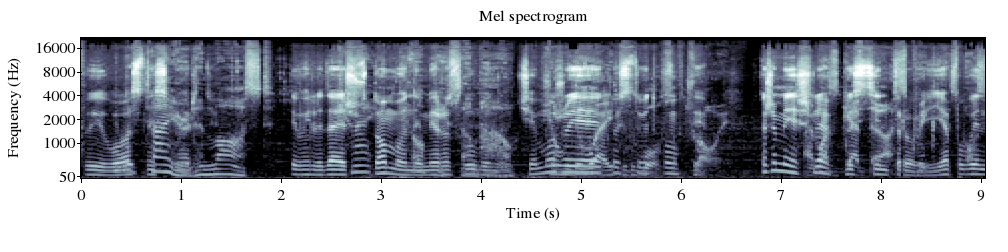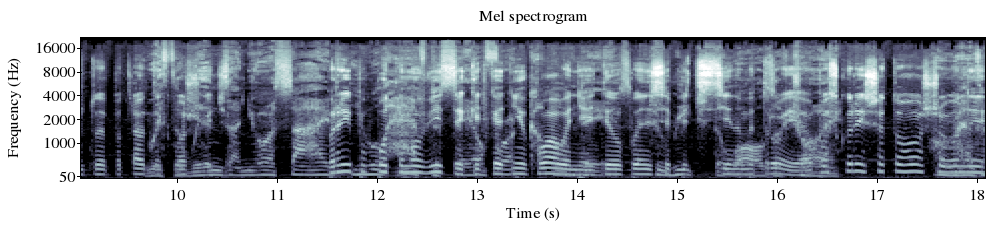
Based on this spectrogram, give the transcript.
Твої You look власні tired смерті. Ти виглядаєш втомленим і розгубленим. Чи можу я якось тобі допомогти? Кажи мені шлях до стін quickly Я повинен туди потрапити як швидше. При попутному вітрі кілька днів плавання, і ти опинишся під стінами троє, Трої, або скоріше того, що вони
